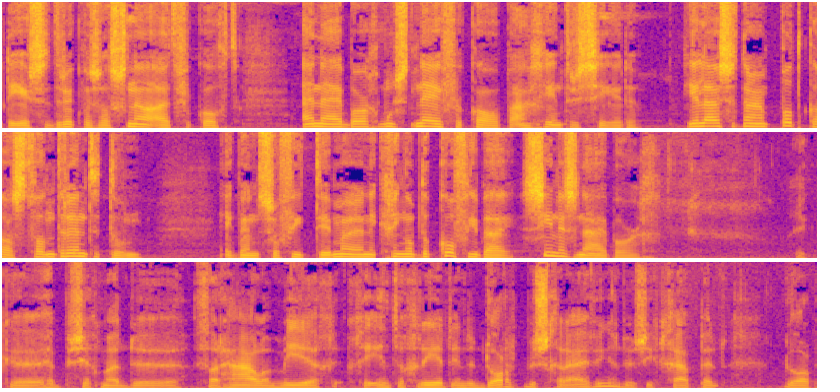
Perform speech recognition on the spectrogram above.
De eerste druk was al snel uitverkocht en Nijborg moest nee verkopen aan geïnteresseerden. Je luistert naar een podcast van Drenthe Toen. Ik ben Sophie Timmer en ik ging op de koffie bij Sinus Nijborg. Ik uh, heb zeg maar de verhalen meer geïntegreerd in de dorpsbeschrijvingen. Dus ik ga per dorp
